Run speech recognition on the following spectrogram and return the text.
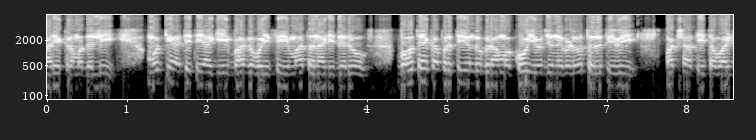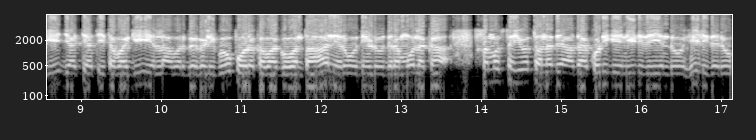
ಕಾರ್ಯಕ್ರಮದಲ್ಲಿ ಮುಖ್ಯ ಅತಿಥಿಯಾಗಿ ಭಾಗವಹಿಸಿ ಮಾತನಾಡಿದರು. ಬಹುತೇಕ ಪ್ರತಿಯೊಂದು ಗ್ರಾಮಕ್ಕೂ ಯೋಜನೆಗಳು ತಲುಪಿವೆ. ಪಕ್ಷಾತೀತವಾಗಿ, ಜಾತ್ಯತೀತವಾಗಿ ಎಲ್ಲ ವರ್ಗಗಳಿಗೂ ಪೂರಕವಾಗುವಂತಹ ನೆರವು ನೀಡುವುದರ ಮೂಲಕ ಸಂಸ್ಥೆಯು ತನ್ನದೇ ಆದ ಕೊಡುಗೆ ನೀಡಿದೆ ಎಂದು ಹೇಳಿದರು.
